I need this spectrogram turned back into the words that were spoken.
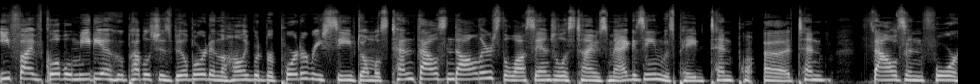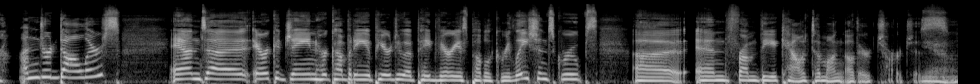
E5 Global Media, who publishes Billboard and The Hollywood Reporter, received almost $10,000. The Los Angeles Times Magazine was paid 10, po- uh, $10,400. And uh, Erika Jayne, her company, appeared to have paid various public relations groups uh, and from the account, among other charges. Yeah.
